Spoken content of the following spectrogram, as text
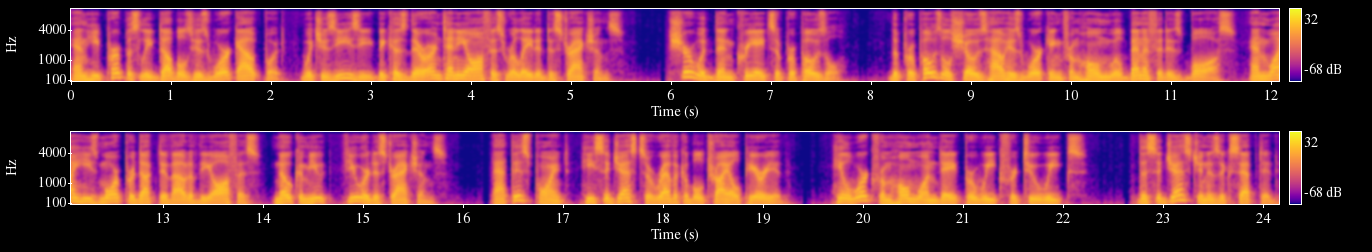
and he purposely doubles his work output, which is easy because there aren't any office-related distractions. Sherwood then creates a proposal. The proposal shows how his working from home will benefit his boss and why he's more productive out of the office, no commute, fewer distractions. At this point, he suggests a revocable trial period. He'll work from home one day per week for two weeks. The suggestion is accepted,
